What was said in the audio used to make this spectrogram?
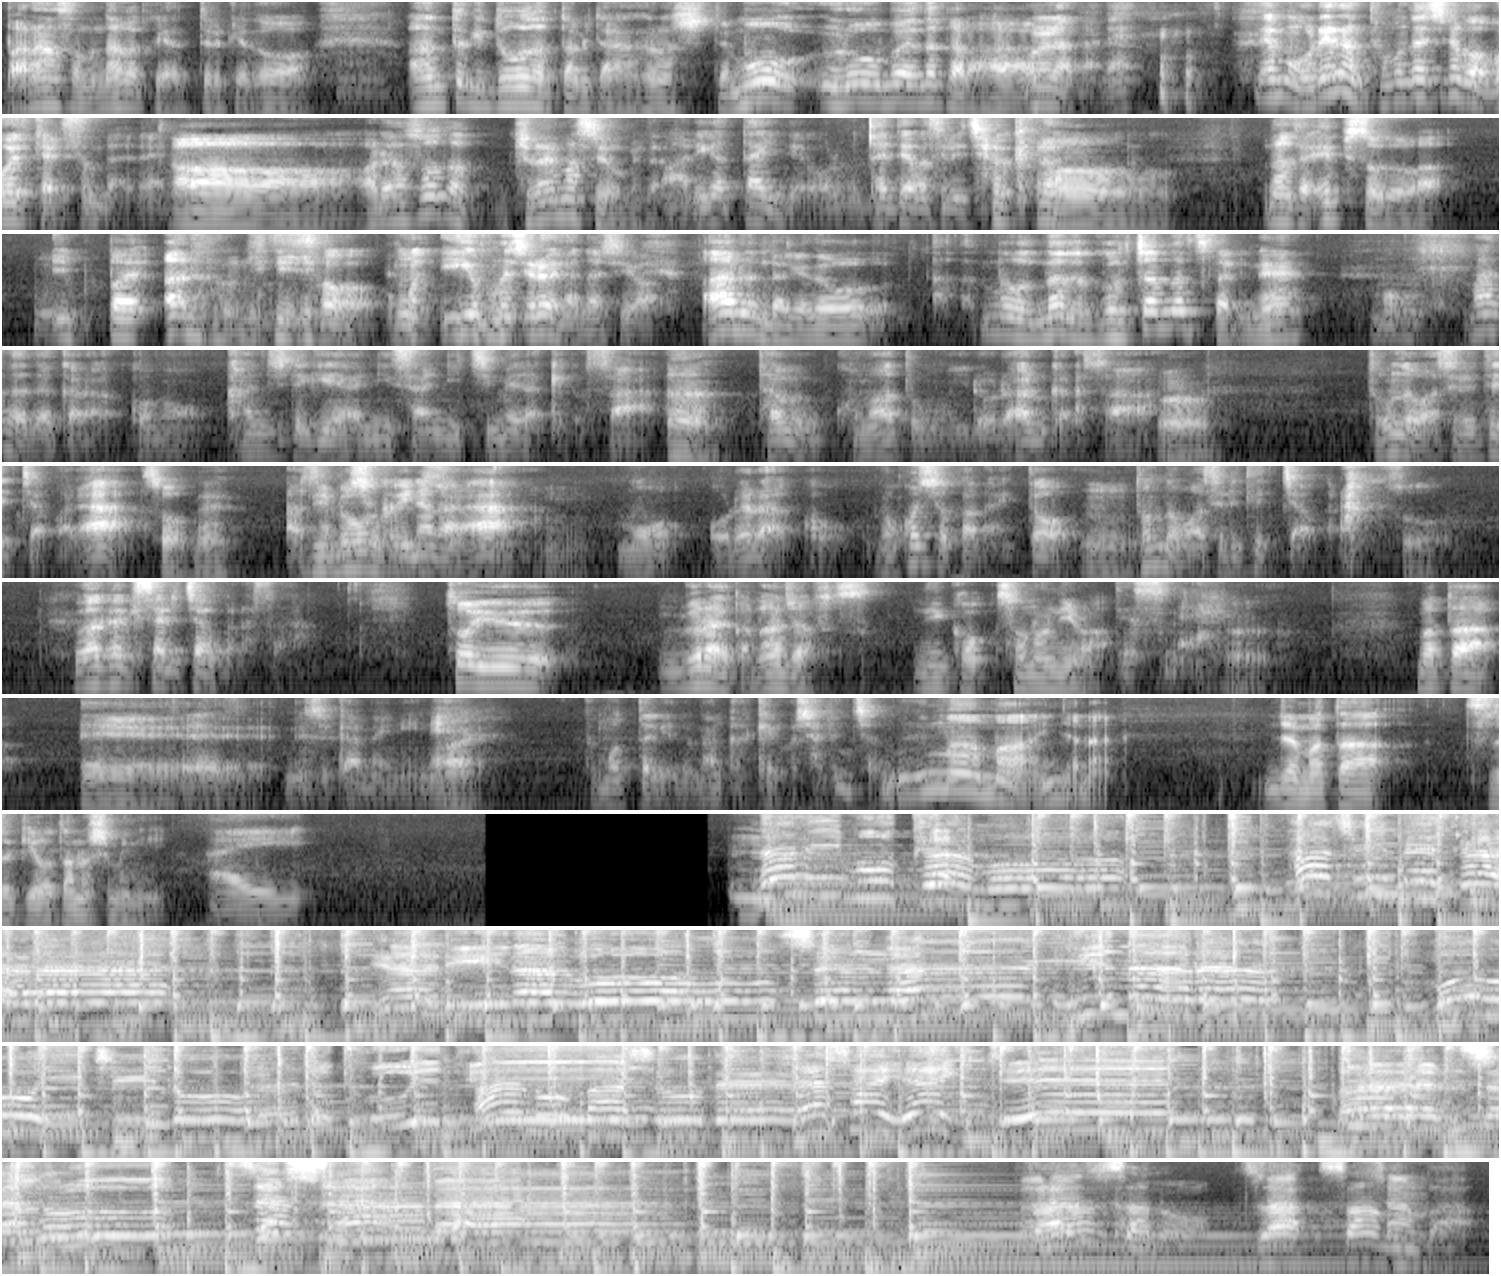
バランスも長くやってるけどあの時どうだったみたいな話ってもううろ覚えだから。俺らがね。でも俺らの友達の方が覚えてたりするんだよね。あああれはそうだ。違いますよみたいな。ありがたいんだよ。俺も大体忘れちゃうから。うん。なんかエピソードはいっぱいあるのに、そう。おもいい面白い話は。あるんだけどもうなんかごっちゃになってたりねもうまだだからこの感じ的には23日目だけどさ、うん。多分この後もいろいろあるからさ、うん。どんどん忘れてっちゃうからそうね。朝飯食いながら、もう俺らこう残しとかないと、ん。どんどん忘れてっちゃうからそう。上書きされちゃうからさ。というぐらいかなじゃあ普通にこその2は。ですね、またえ短めにね、ーはい。と思ったけどなんか結構喋っちゃった、まあまあいいんじゃない？じゃあまた続きお楽しみに。はい。何もかも初めからやり直せなザ・サンバ。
